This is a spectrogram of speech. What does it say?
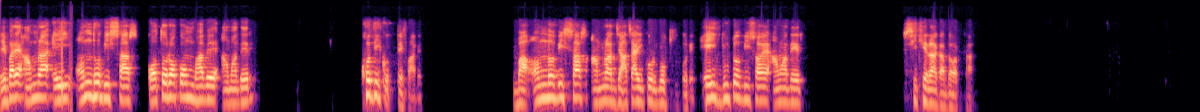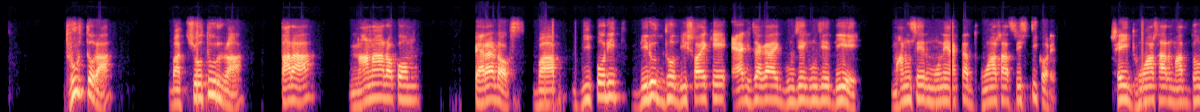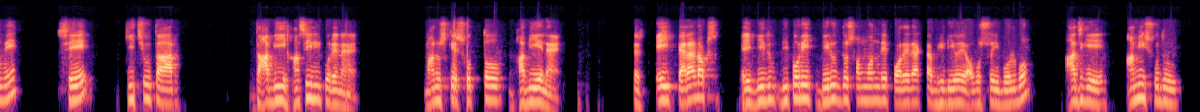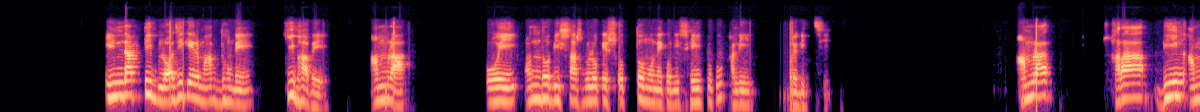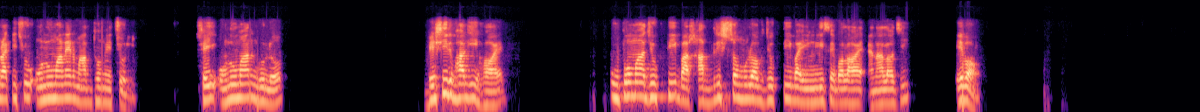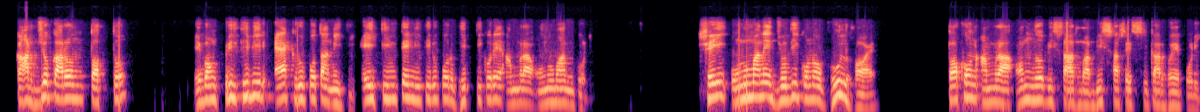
এবারে আমরা এই অন্ধবিশ্বাস কত রকম ভাবে আমাদের ক্ষতি করতে পারে? বা অন্ধবিশ্বাস আমরা যাচাই করব কি করে? এই দুটো বিষয় আমাদের শিখে রাখা দরকার। ধূর্তরা বা চতুররা তারা নানা রকম প্যারাডক্স বা বিপরীত বিরুদ্ধ বিষয়কে এক জায়গায় গুঁজে গুঁজে দিয়ে মানুষের মনে একটা ধোঁয়াশা সৃষ্টি করে। সেই ধোঁয়াশার মাধ্যমে সে কিছু তার দাবি হাসিল করে নেয়, মানুষকে সত্য ভাবিয়ে নেয়। এই প্যারাডক্স, এই বিপরীত বিরুদ্ধ সম্বন্ধে পরের একটা ভিডিওয়ে অবশ্যই বলব। আজকে আমি শুধু ইন্ডাকটিভ লজিকের মাধ্যমে কীভাবে আমরা ওই অন্ধবিশ্বাসগুলোকে সত্য মনে করি সেইটুকু খালি বলে দিচ্ছি। আমরা সারা দিন আমরা কিছু অনুমানের মাধ্যমে চলি। সেই অনুমানগুলো বেশিরভাগই হয় উপমা যুক্তি বা সাদৃশ্যমূলক যুক্তি বা ইংলিশে বলা হয় অ্যানালজি এবং কার্যকারণ তত্ত্ব এবং পৃথিবীর এক রূপতা নীতি। এই তিনটে নীতির উপর ভিত্তি করে আমরা অনুমান করি। সেই অনুমানে যদি কোনো ভুল হয়, তখন আমরা অন্ধবিশ্বাস বা বিশ্বাসের শিকার হয়ে পড়ি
